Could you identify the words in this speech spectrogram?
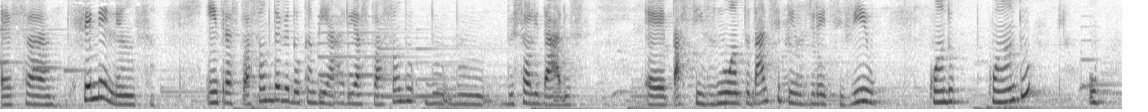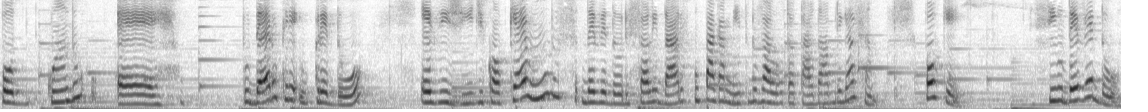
essa semelhança entre a situação do devedor cambiário e a situação do, do, do, dos solidários é, passivos no âmbito da disciplina do direito civil, quando, quando o quando é, puder o credor exigir de qualquer um dos devedores solidários o pagamento do valor total da obrigação. Por quê? Se o devedor,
